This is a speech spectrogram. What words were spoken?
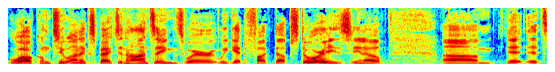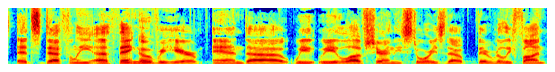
Welcome to Unexpected Hauntings, where we get fucked up stories, you know. Um, it, it's it's definitely a thing over here, and uh, we we love sharing these stories. Though they're really fun,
